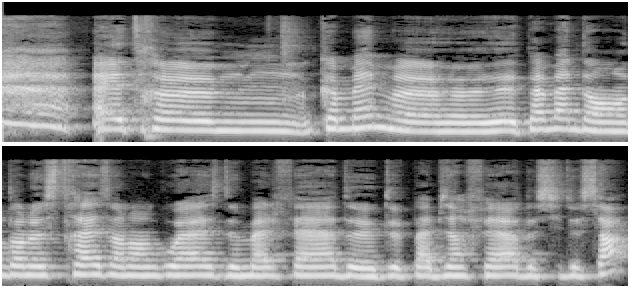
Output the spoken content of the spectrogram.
être euh, quand même euh, pas mal dans, dans, le stress, dans l'angoisse de mal faire, de, de pas bien faire, de ci, de ça.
